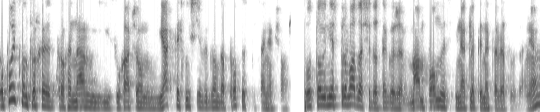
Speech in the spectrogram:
opowiedz nam trochę, trochę nam i słuchaczom, jak technicznie wygląda proces pisania książki. Bo to nie sprowadza się do tego, że mam pomysł i naklepię na klawiaturze, nie?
